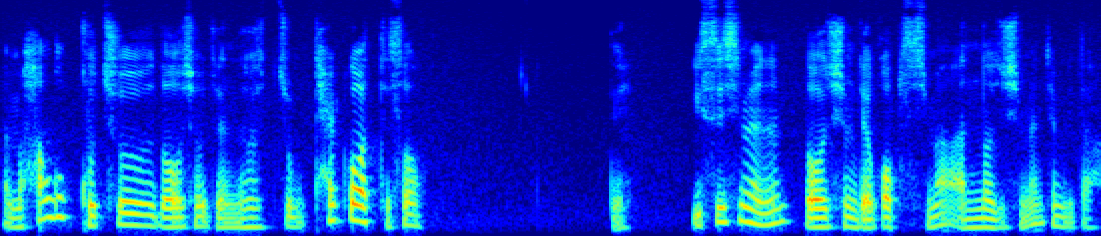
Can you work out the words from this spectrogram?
아니면 한국 고추 넣으셔도 되는데 좀 탈 것 같아서 네 있으시면은 넣어주시면 되고 없으시면 안 넣어주시면 됩니다.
